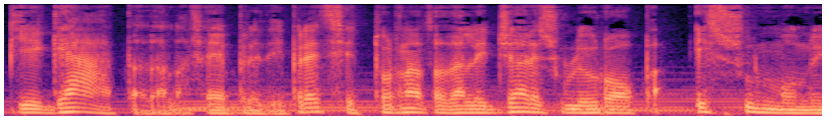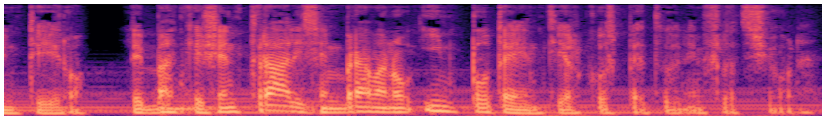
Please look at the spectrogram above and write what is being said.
piegata dalla febbre dei prezzi, è tornato ad alleggiare sull'Europa e sul mondo intero. Le banche centrali sembravano impotenti al cospetto dell'inflazione.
